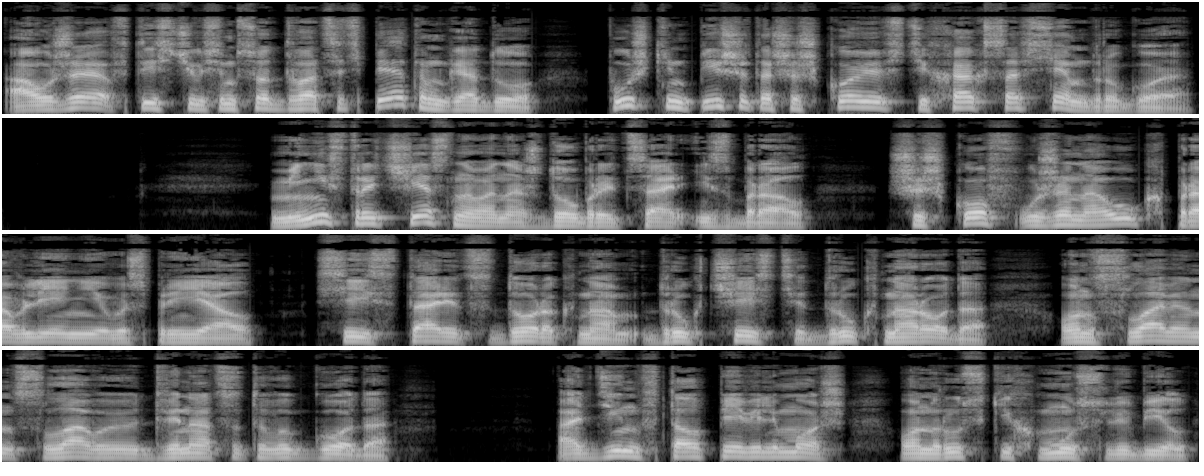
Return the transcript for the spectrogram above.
А уже в 1825 году Пушкин пишет о Шишкове в стихах совсем другое. «Министра честного наш добрый царь избрал, Шишков уже наук правление восприял, сей старец дорог нам, друг чести, друг народа, он славен славою двенадцатого года. Один в толпе вельмож, он русских мус любил,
